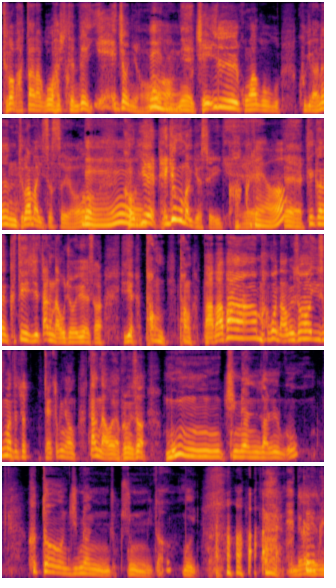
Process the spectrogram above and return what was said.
들어봤다라고 하실 텐데 예전요. 네네. 예, 제1공화국이라는 드라마 있었어요. 네. 거기에 배경음악이었어요, 이게. 아, 그래요? 예. 그러니까는 그때 이제 딱 나오죠. 그래서 이게 펑펑 바바밤 하고 나오면서 이승만 대- 대통령 딱 나와요. 그러면서 뭉치면 살고 흩어지면 죽습니다. 뭐 내가 이런.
